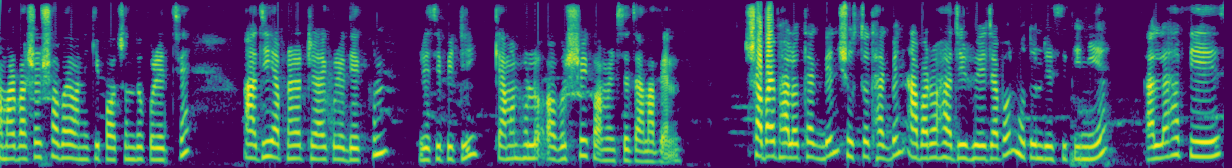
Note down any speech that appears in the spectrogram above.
আমার বাসার সবাই অনেকেই পছন্দ করেছে। আজই আপনারা ট্রাই করে দেখুন রেসিপিটি কেমন হলো অবশ্যই কমেন্টসে জানাবেন। সবাই ভালো থাকবেন, সুস্থ থাকবেন, আবারও হাজির হয়ে যাব নতুন রেসিপি নিয়ে। আল্লাহ হাফিজ।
